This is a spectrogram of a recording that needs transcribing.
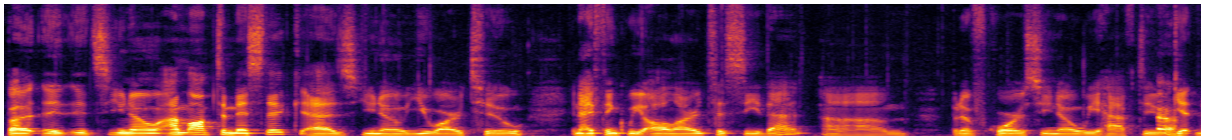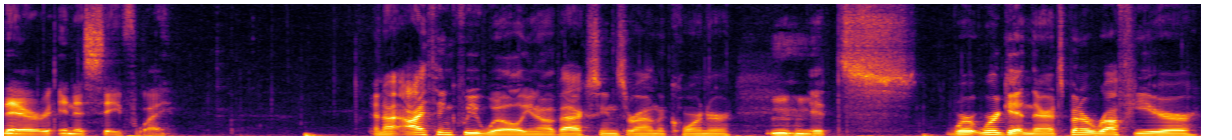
but it, it's you know I'm optimistic as you know you are too, and I think we all are to see that. Um, but of course, you know we have to Yeah. get there in a safe way. and I, I think we will. You know, vaccines around the corner. Mm-hmm. It's we're we're getting there. It's been a rough year.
